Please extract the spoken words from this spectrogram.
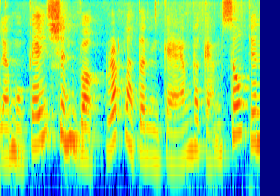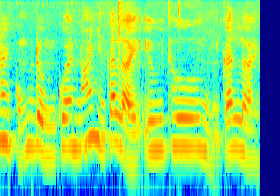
là một cái sinh vật rất là tình cảm và cảm xúc cho nên cũng đừng quên nói những cái lời yêu thương, những cái lời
